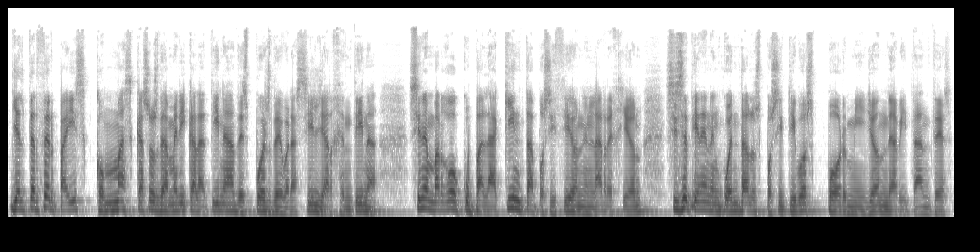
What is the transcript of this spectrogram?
y el tercer país con más casos de América Latina después de Brasil y Argentina. Sin embargo, ocupa la quinta posición en la región si se tienen en cuenta los positivos por millón de habitantes.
